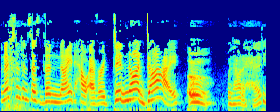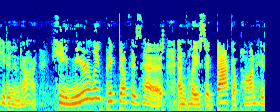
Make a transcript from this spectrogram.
The next sentence says, The knight, however, did not die. Ugh. Without a head, he didn't die. He merely picked up his head and placed it back upon his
